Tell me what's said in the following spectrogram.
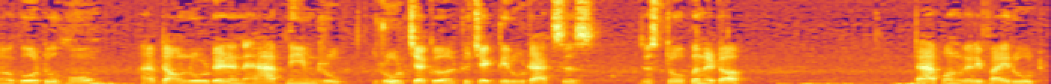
Now go to home. I have downloaded an app named root, root checker to check the root access. Just open it up tap on verify root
